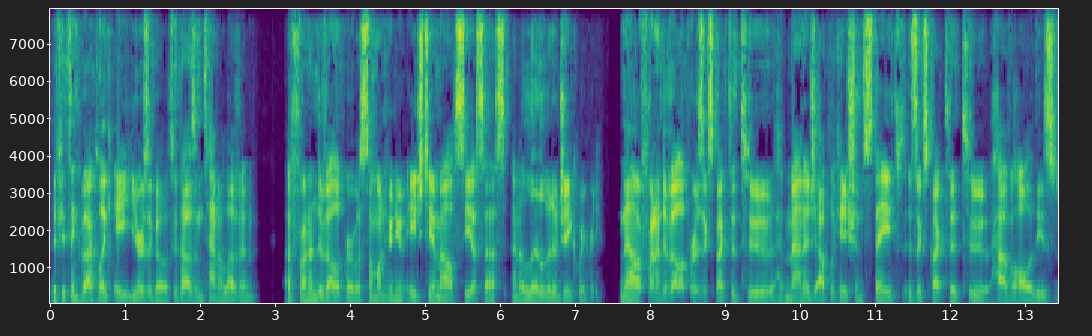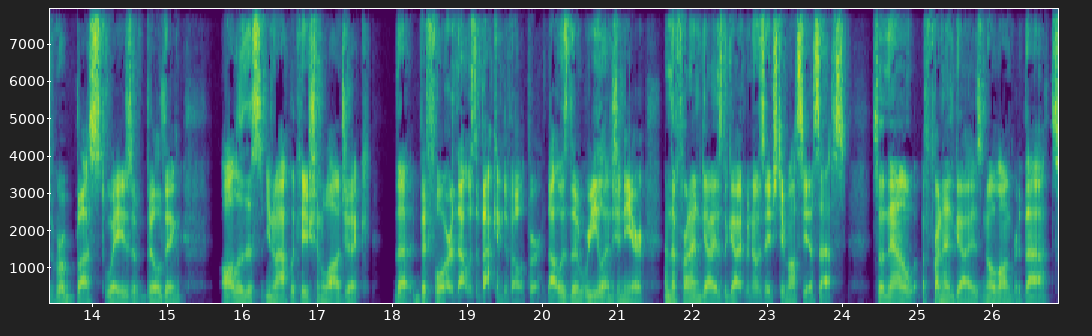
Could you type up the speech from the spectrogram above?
If you think back like eight years ago, 2010, 11, a front end developer was someone who knew HTML, CSS, and a little bit of jQuery. Now, a front end developer is expected to manage application state, is expected to have all of these robust ways of building all of this, you know, application logic that before that was a backend developer. That was the real engineer. And the front end guy is the guy who knows HTML, CSS. So now a front end guy is no longer that.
